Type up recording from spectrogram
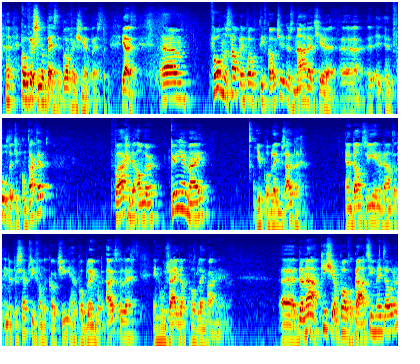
Professioneel pesten. Professioneel pesten, juist. Um, volgende stap in provocatief coachen, dus nadat je uh, voelt dat je het contact hebt, vraag je de ander, kun jij mij je probleem eens uitleggen? En dan zie je inderdaad dat in de perceptie van de coachie het probleem wordt uitgelegd in hoe zij dat probleem waarnemen. Uh, daarna kies je een provocatiemethode.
